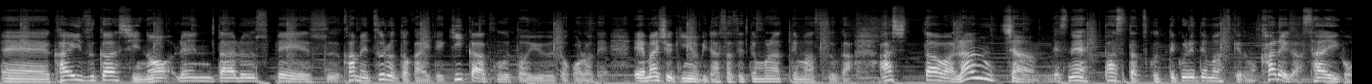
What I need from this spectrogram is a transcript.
えー、貝塚市のレンタルスペース。亀鶴と書いて企画というところで、えー、毎週金曜日出させてもらってますが明日はランちゃんですね。パスタ作ってくれてますけども彼が最後。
